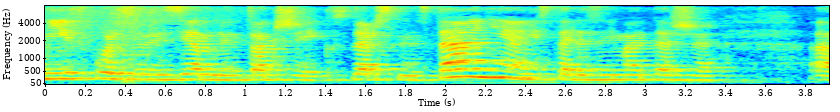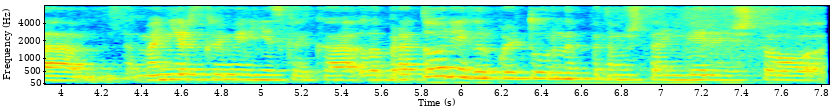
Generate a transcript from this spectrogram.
неиспользованные земли, но также и государственные здания, они стали занимать даже, там, они разгромили несколько лабораторий агрокультурных, потому что они верили, что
